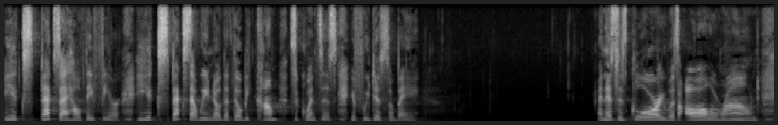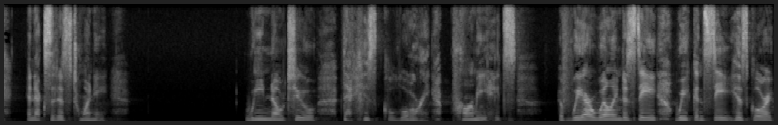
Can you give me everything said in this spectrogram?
He expects a healthy fear. He expects that we know that there'll be consequences if we disobey. And as his glory was all around in Exodus 20, we know too that his glory permeates if we are willing to see, we can see his glory.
